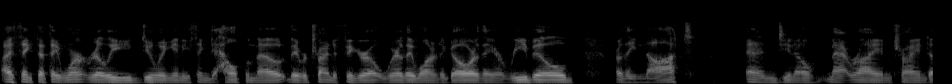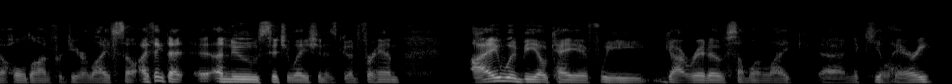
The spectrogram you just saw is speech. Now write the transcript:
I think that they weren't really doing anything to help him out. They were trying to figure out where they wanted to go. Are they a rebuild? Are they not? And you know, Matt Ryan trying to hold on for dear life. So I think that a new situation is good for him. I would be okay if we got rid of someone like uh, N'Keal Harry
